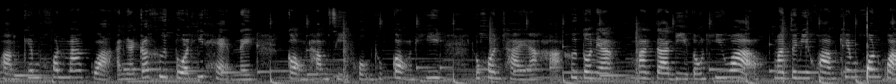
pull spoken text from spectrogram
ความเข้มข้นมากกว่า อันนี้ก็คือตัวที่แถมในกล่องทำสีผมทุกกล่องที่ทุกคนใช้นะคะ คือตัวเนี้ยมันจะดีตรงที่ว่ามันจะมีความเข้มข้นกว่า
